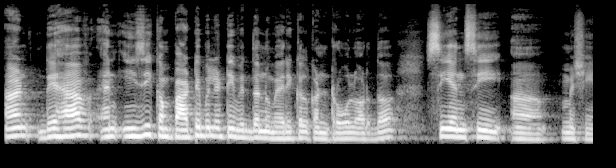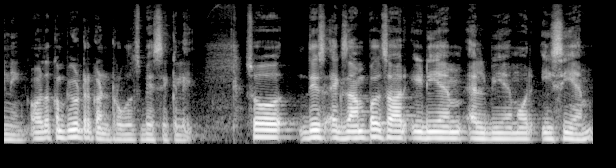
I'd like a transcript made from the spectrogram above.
and they have an easy compatibility with the numerical control or the CNC uh, machining or the computer controls basically. So, these examples are EDM, LBM or ECM.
